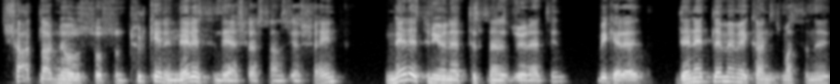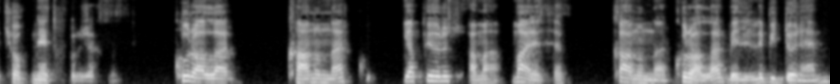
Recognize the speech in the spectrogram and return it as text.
Şartlar ne olursa olsun Türkiye'nin neresinde yaşarsanız yaşayın, neresini yönetirseniz yönetin bir kere denetleme mekanizmasını çok net kuracaksınız. Kurallar, kanunlar yapıyoruz ama maalesef kanunlar, kurallar belirli bir dönem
